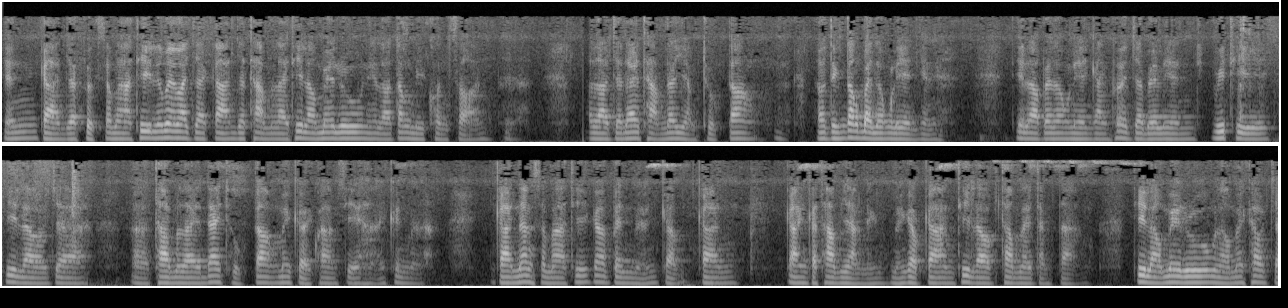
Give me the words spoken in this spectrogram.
ฉะนั้นการจะฝึกสมาธิหรือไม่ว่าจะการจะทำอะไรที่เราไม่รู้นี่เราต้องมีคนสอนเราจะได้ทำได้อย่างถูกต้อง เราถึงต้องไปโรงเรียนกัน ที่เราไปโรงเรียนกันเพื่อจะไปเรียนวิธีที่เราจะทำอะไรได้ถูกต้องไม่เกิดความเสียหายขึ้นมา การนั่งสมาธิก็เป็นเหมือนกับการการกระทำอย่างหนึ่ง เหมือนกับการที่เราทำอะไรต่างๆ ที่เราไม่รู้เราไม่เข้าใจ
